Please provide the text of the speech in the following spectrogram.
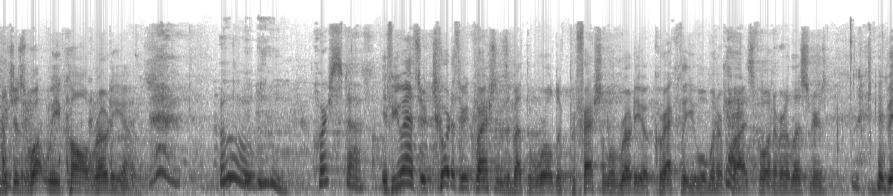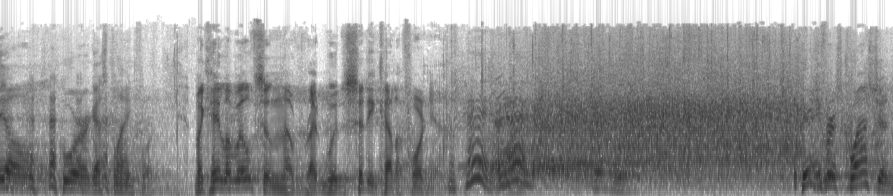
which is what we call rodeos. Ooh, horse stuff. If you answer two out of three questions about the world of professional rodeo correctly, you will win a Okay. prize for one of our listeners. Bill, who are our guests playing for? Michaela Wilson of Redwood City, California. Okay, okay. Here's your first question.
